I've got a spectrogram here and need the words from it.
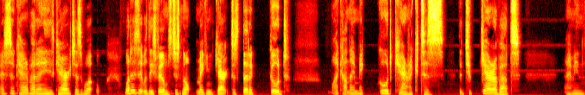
I just don't care about any of these characters. What? What is it with these films? Just not making characters that are good. Why can't they make good characters that you care about? I mean,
